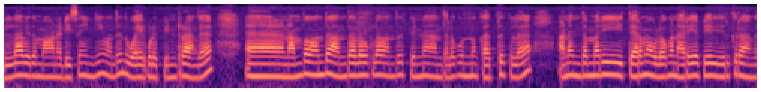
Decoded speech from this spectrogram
எல்லா விதமான டிசைன்லேயும் வந்து இந்த ஒயர் கூடை பின்னுறாங்க. நம்ம வந்து அந்த அளவுக்குலாம் வந்து பின்ன அந்தளவுக்கு இன்னும் கற்றுக்கல ஆனால் இந்த மாதிரி திறமை உள்ளவங்க நிறைய பேர் இருக்கிறாங்க.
